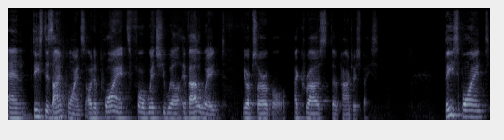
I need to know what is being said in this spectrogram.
and these design points are the points for which you will evaluate your observable across the parameter space. These points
